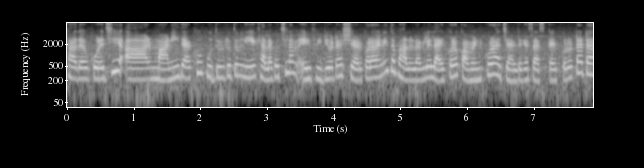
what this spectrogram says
খাওয়া দাওয়া করেছি। আর মানি দেখো, পুতুল টুতুল নিয়ে খেলা করছিলাম। এই ভিডিওটা শেয়ার করা হয়নি, তো ভালো লাগলে লাইক করো কমেন্ট করো, আর চ্যানেলটাকে সাবস্ক্রাইব করো। টাটা!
